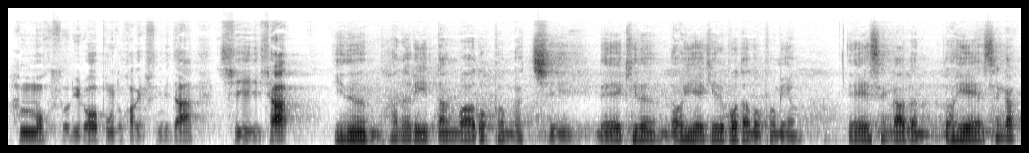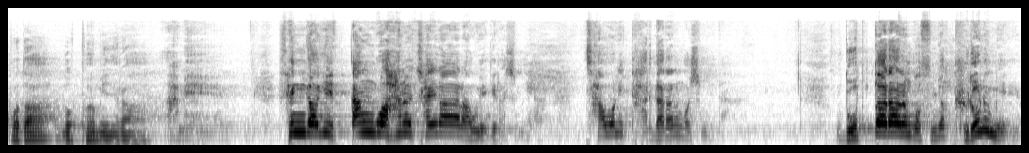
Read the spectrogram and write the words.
한 목소리로 봉독하겠습니다. 시작. 이는 하늘이 땅과 높음 같이 내 길은 너희의 길보다 높으며 내 생각은 너희의 생각보다 높음이니라. 아멘. 생각이 땅과 하늘 차이라라고 얘기를 하십니다. 차원이 다르다라는 것입니다. 높다라는 것은요, 그런 의미예요.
